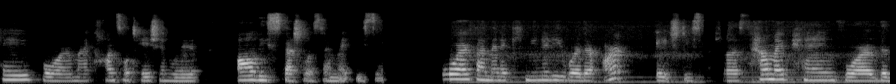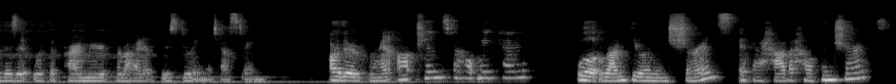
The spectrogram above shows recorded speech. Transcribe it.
pay for my consultation with all these specialists I might be seeing? Or if I'm in a community where there aren't HD specialists, how am I paying for the visit with the primary provider who's doing the testing? Are there grant options to help me pay? Will it run through an insurance if I have a health insurance?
